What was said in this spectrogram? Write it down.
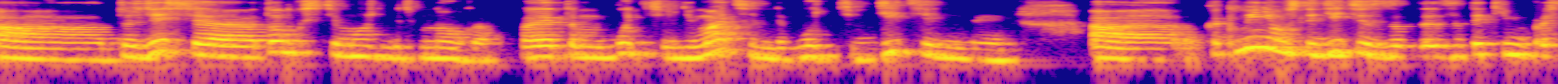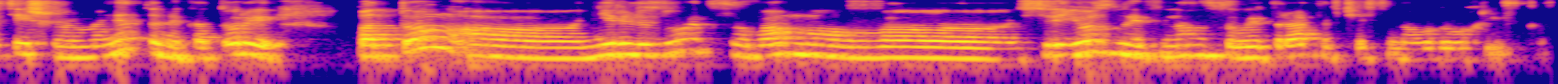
а, то здесь э, тонкостей может быть много. Поэтому будьте внимательны, будьте бдительны, а, как минимум следите за, за такими простейшими моментами, которые потом а, не реализуются вам в серьезные финансовые траты в части налоговых рисков.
